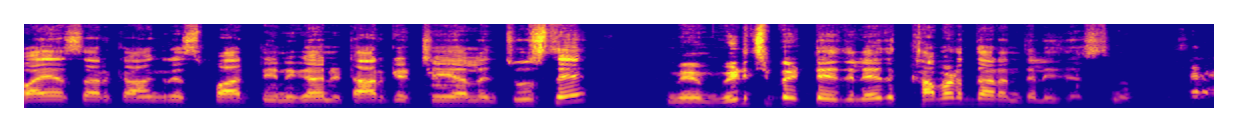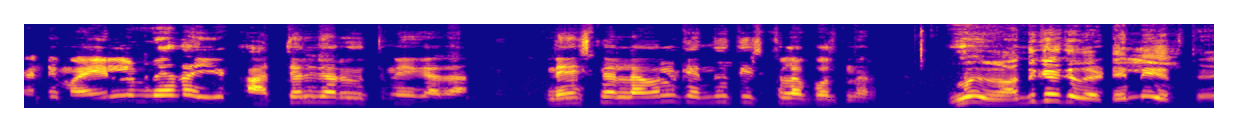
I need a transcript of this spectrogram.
వైఎస్ఆర్ కాంగ్రెస్ పార్టీని కానీ టార్గెట్ చేయాలని చూస్తే మేము విడిచిపెట్టేది లేదు ఖబర్దారని తెలియజేస్తున్నాం. సార్ అంటే మహిళల మీద ఈ హత్యలు జరుగుతున్నాయి కదా. నేషనల్ లెవెల్కి ఎందుకు తీసుకెళ్ళబోతున్నారు? మేము అందుకే కదా ఢిల్లీ వెళ్తే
